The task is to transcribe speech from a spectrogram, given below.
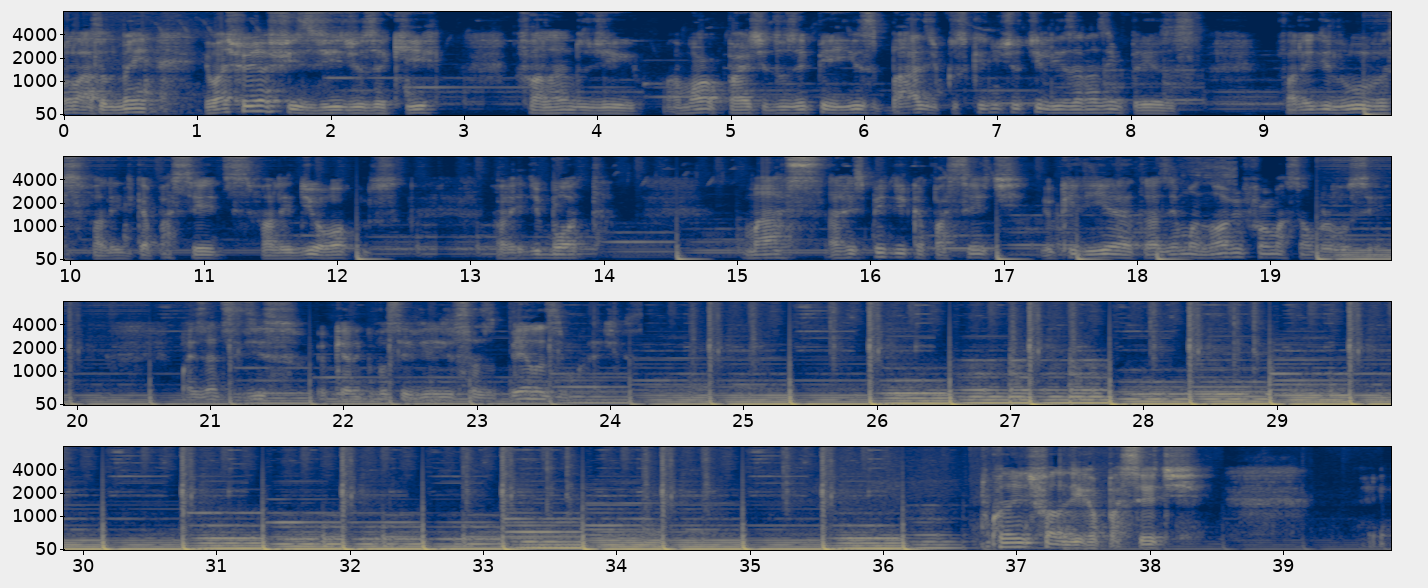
Olá, tudo bem? Eu acho que eu já fiz vídeos aqui falando de a maior parte dos EPIs básicos que a gente utiliza nas empresas. Falei de luvas, falei de capacetes, falei de óculos, falei de bota. Mas a respeito de capacete, eu queria trazer uma nova informação para você. Mas antes disso, eu quero que você veja essas belas imagens. Quando a gente fala de capacete,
